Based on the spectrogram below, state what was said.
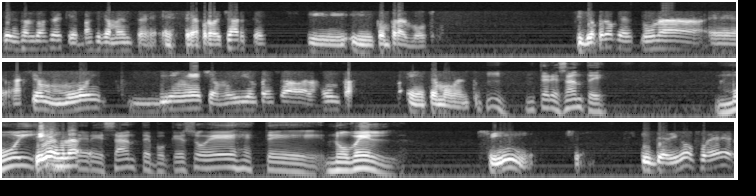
pensando hacer, que es básicamente este, aprovecharte y, comprar votos. Y yo creo que es una eh, acción muy bien hecha, muy bien pensada la Junta en este momento. Hmm, interesante. Muy interesante, porque eso es este novel. Sí, sí. Y te digo, fue,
